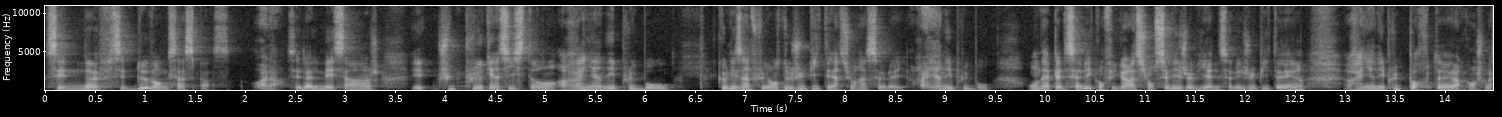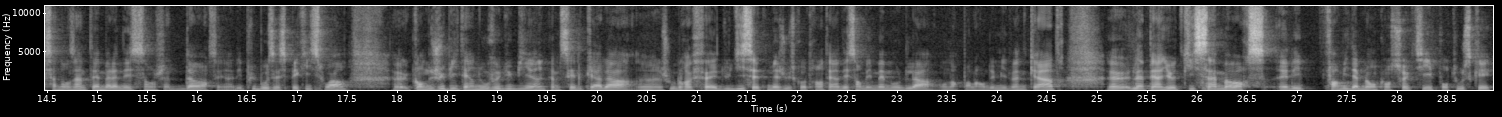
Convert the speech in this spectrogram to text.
C'est neuf, c'est devant que ça se passe. Voilà, c'est là le message. Et je suis plus qu'insistant, rien n'est plus beau que les influences de Jupiter sur un soleil. Rien n'est plus beau. On appelle ça les configurations soleil-joviennes, soleil-Jupiter. Rien n'est plus porteur. Quand je vois ça dans un thème à la naissance, j'adore, c'est un des plus beaux aspects qui soit. Euh, quand Jupiter nous veut du bien, comme c'est le cas là, hein, je vous le refais, du 17 mai jusqu'au 31 décembre, et même au-delà, on en reparlera en 2024, euh, la période qui s'amorce, elle est formidablement constructive pour tout ce qui est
